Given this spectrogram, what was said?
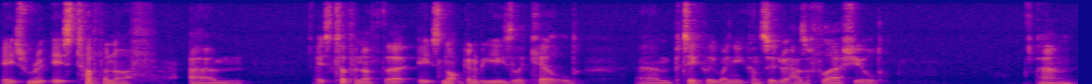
it's it's tough enough. Um, it's tough enough that it's not going to be easily killed, um, particularly when you consider it has a flare shield, um,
